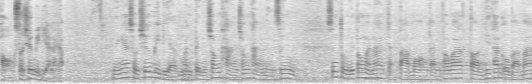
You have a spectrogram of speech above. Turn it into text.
ของโซเชียลมีเดียล่ะครับในแง่โซเชียลมีเดียมันเป็นช่องทางช่องทางหนึ่ง ซึ่งซึ่งตรงนี้ต้องมาน่าจับตามองกัน เพราะว่าตอนที่ท่านโอบามา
